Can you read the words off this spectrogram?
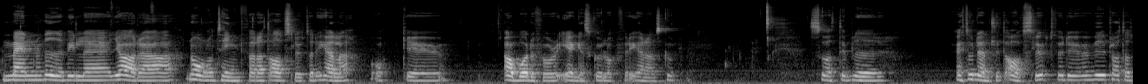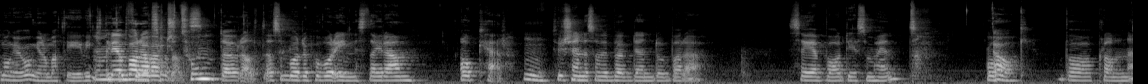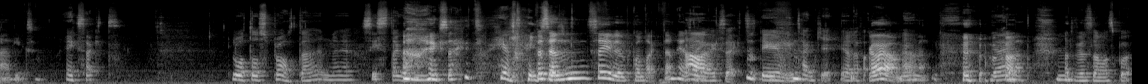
Men vi ville göra någonting för att avsluta det hela. Och, eh, ja, både för vår egen skull och för er skull. Så att det blir ett ordentligt avslut. För det, vi har pratat många gånger om att det är Ja, viktigt men det har att bara varit sådant. tomt överallt. Alltså både på vår Instagram och här. Mm. Så det kändes som vi behövde ändå bara säga vad det är som har hänt. Och Ja. vad planen är liksom. Exakt. Låt oss prata en eh, sista gång. Exakt. Helt För enkelt. sen säger vi upp kontakten helt Ja, enkelt. exakt. Det är min tanke i alla fall. Ja, ja, men med. Vad Jag är skönt med. att vi är samma spår.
